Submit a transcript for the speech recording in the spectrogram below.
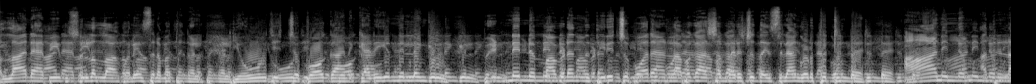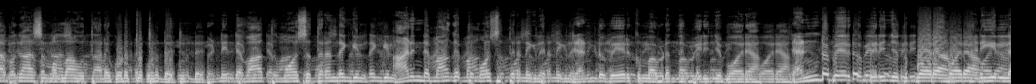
അള്ളാന്റെ ഹബീബ് സല്ലല്ലാഹു അലൈഹി വസല്ലം തങ്ങൾ യോജിച്ചു പോകാൻ കഴിയുന്നില്ലെങ്കിൽ പെണ്ണിനും അവിടെ നിന്ന് തിരിച്ചു പോരാനുള്ള അവകാശം പരിശുദ്ധ ഇസ്ലാം കൊടുത്തിട്ടുണ്ട്. ആണിനും അതിനുള്ള അവകാശം അള്ളാഹു താല കൊടുത്തിട്ടുണ്ട്. പെണ്ണിന്റെ ഭാഗത്ത് മോശത്തിരണ്ടെങ്കിൽ ആണിന്റെ ഭാഗത്ത് മോശത്തിരണ്ടെങ്കിൽ രണ്ടുപേർക്കും അവിടെ നിന്ന് പിരിഞ്ഞു പോരാ. രണ്ടുപേർക്കും പിരിഞ്ഞു പോരാ. കഴിയില്ല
